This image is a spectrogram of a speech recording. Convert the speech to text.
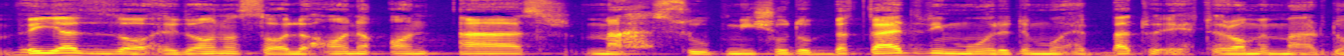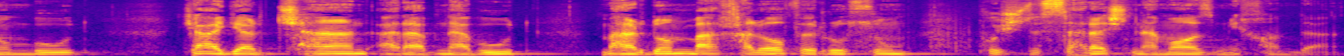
وی از زاهدان و صالحان آن عصر محسوب می‌شد و به قدری مورد محبت و احترام مردم بود که اگر چند عرب نبود مردم برخلاف رسوم پشت سرش نماز میخواندند.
